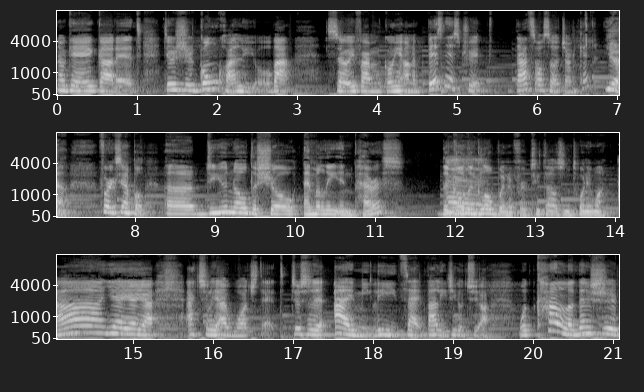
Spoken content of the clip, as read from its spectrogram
Okay, got it. 就是公款旅游吧。So if I'm going on a business trip, that's also a junket? Yeah. For example, uh, do you know the show Emily in Paris? The Golden Globe winner for 2021. Ah, yeah, yeah, yeah. Actually, I watched it. 就是《艾米丽在巴黎》这个剧啊，我看了，但是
